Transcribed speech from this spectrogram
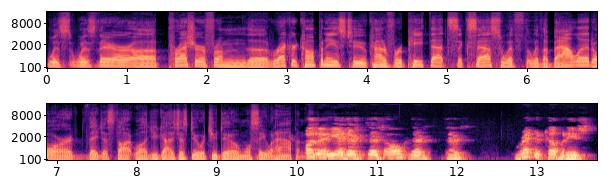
was was there uh, pressure from the record companies to kind of repeat that success with with a ballad, or they just thought, well, you guys just do what you do, and we'll see what happens? Well, there, yeah, there's there's all there, there's record companies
